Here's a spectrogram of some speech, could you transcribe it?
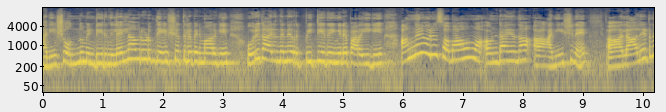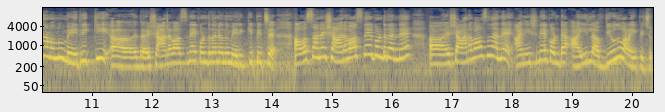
അനീഷ് ഒന്നും മിണ്ടിയിരുന്നില്ല. എല്ലാവരോടും ദേഷ്യത്തിൽ പെരുമാറുകയും ഒരു കാര്യം തന്നെ റിപ്പീറ്റ് ചെയ്ത് ഇങ്ങനെ പറയുകയും അങ്ങനെ ഒരു സ്വഭാവം ഉണ്ടായിരുന്ന അനീഷിനെ ലാലേട്ടനാണൊന്ന് മെരുക്കി ഷാനവാസിനെ കൊണ്ട് തന്നെ ഒന്ന് മെരുക്കിപ്പിച്ച് അവസാനം ഷാനവാസിനെ കൊണ്ട് തന്നെ ഷാനവാസ് തന്നെ അനീഷിനെ കൊണ്ട് ഐ ലവ് യു എന്ന് പറയിപ്പിച്ചു.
